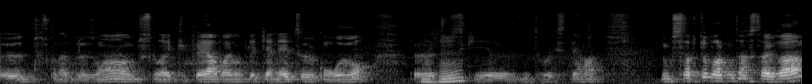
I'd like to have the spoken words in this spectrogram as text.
euh, tout ce qu'on a besoin, tout ce qu'on récupère, par exemple les canettes qu'on revend, euh, Mhm. tout ce qui est métaux, etc. Donc, ce sera plutôt par le compte Instagram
